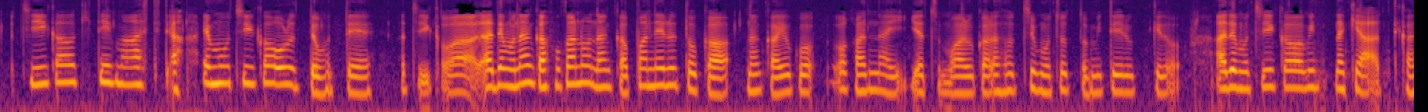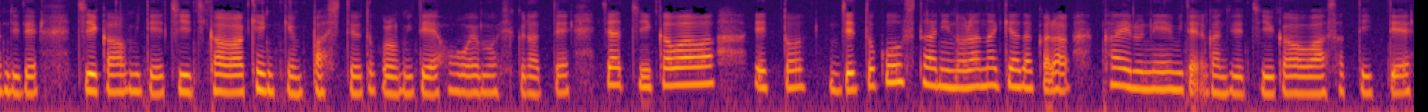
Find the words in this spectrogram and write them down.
「ちいかわ来てます」って言って「あえもうちいかわおる」って思ってあっちいかはあでもなんか他のなんかパネルとかなんかよくわかんないやつもあるからそっちもちょっと見てるけどあでもちいかわ見なきゃって感じでちいかわ見てちいかわケンケンパしてるところを見て微笑ましくなってじゃあちいかわはえっとジェットコースターに乗らなきゃだから帰るねみたいな感じでちいかわは去っていって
